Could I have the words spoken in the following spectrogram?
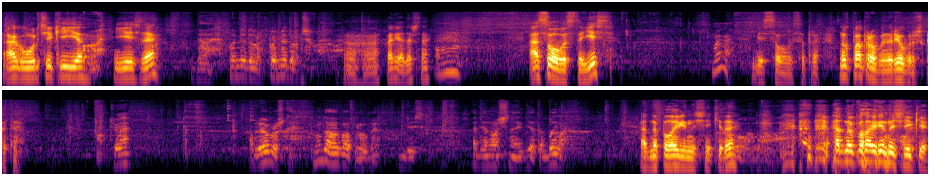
Огурчики. Есть, да? Да, помидор, помидорчик. Ага, порядочно. А соус-то есть? А, Без соуса. про- Ну попробуй ребрышко-то. Че? Ребрышко? Ну давай попробуем. Здесь одиночное где-то было. Однополовиночники, да? Во, во. Однополовиночники.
